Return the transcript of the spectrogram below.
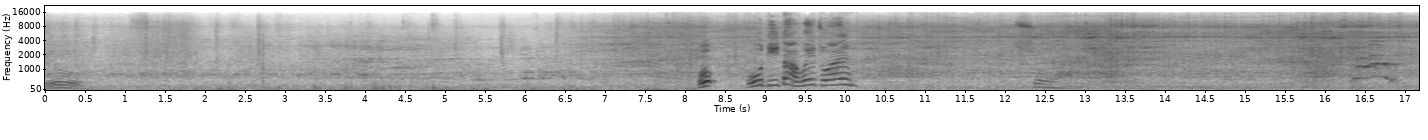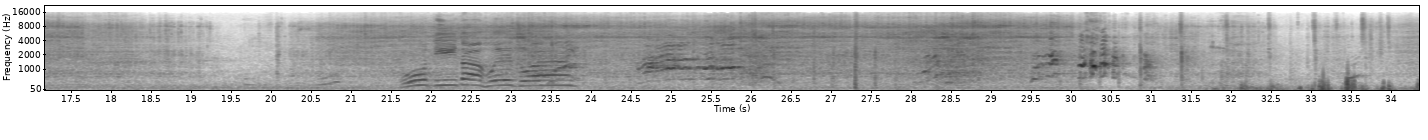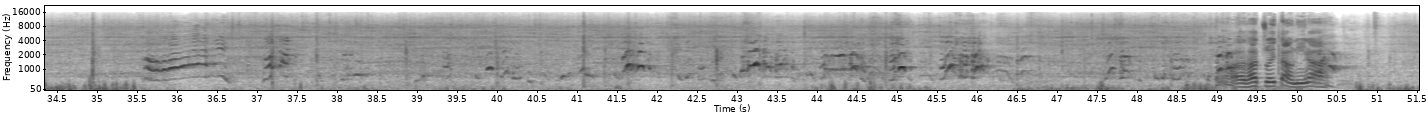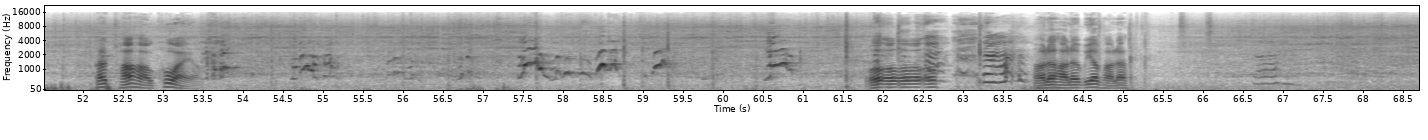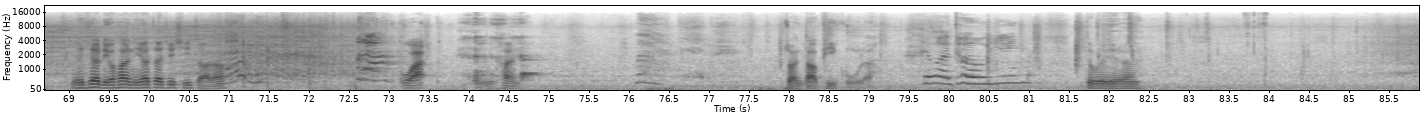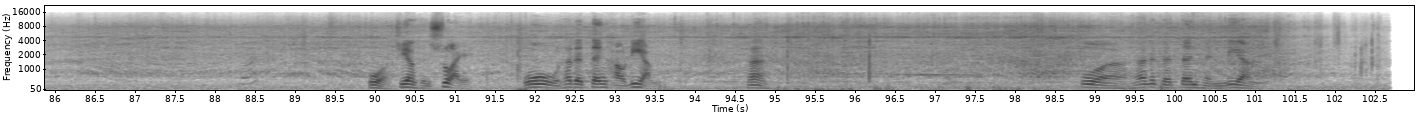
咻！哦，无敌大回转！无敌大回转！啊，他追到你了！他跑好快哦！哦哦哦哦哦！好了好了，不要跑了。等一下流汗，你要再去洗澡了。哇！你看，转到屁股了。我头晕。对呀。哇，这样很帅哎！哦，它的灯好亮，看，哇，它这个灯很亮。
